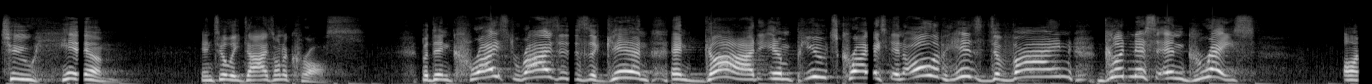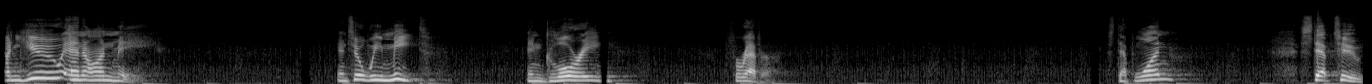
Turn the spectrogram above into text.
to him until he dies on a cross. But then Christ rises again, and God imputes Christ and all of his divine goodness and grace on you and on me until we meet in glory forever. Step one. Step two,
